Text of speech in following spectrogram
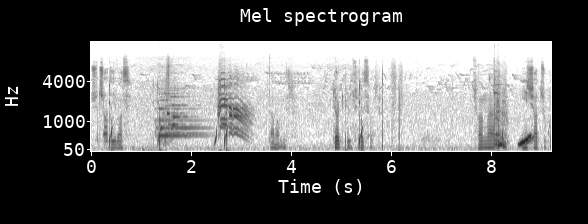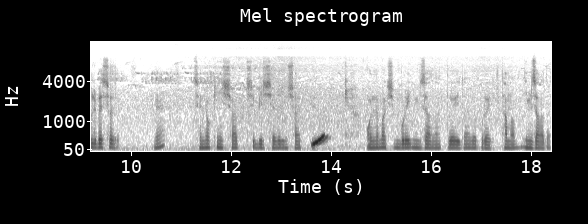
şu cadıyı basayım. Tamamdır. 4 gün süresi var. Sonra inşaatçı kulübesi ne? Sen yok ki inşaatçı bir şeyler inşa etti. Oynamak için burayı imzala, burayı da ve burayı da. Tamam, imzaladık.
